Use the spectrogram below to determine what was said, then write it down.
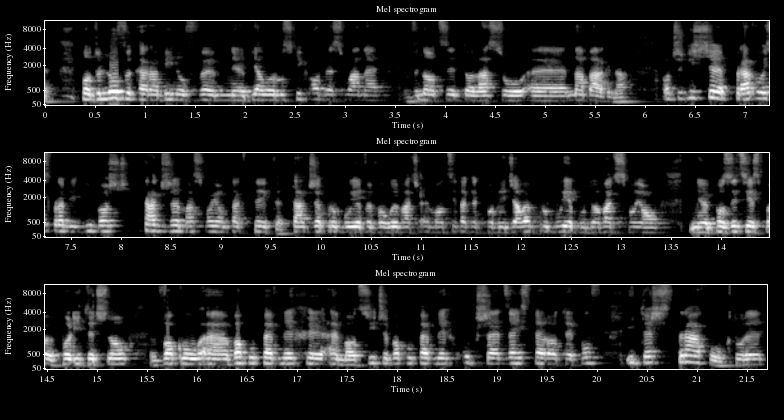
pod lufy karabinów białoruskich odesłane w nocy do lasu e, na bagna. Oczywiście Prawo i Sprawiedliwość także ma swoją taktykę, także próbuje wywoływać emocje, tak jak powiedziałem, próbuje budować swoją pozycję polityczną wokół, e, wokół pewnych emocji, czy wokół pewnych uprzedzeń, stereotypów i też strachu, który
